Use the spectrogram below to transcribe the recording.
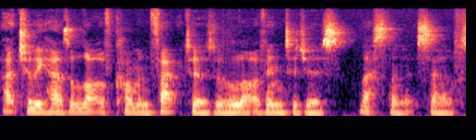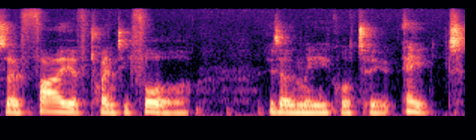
actually has a lot of common factors with a lot of integers less than itself. So phi of 24 is only equal to 8.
